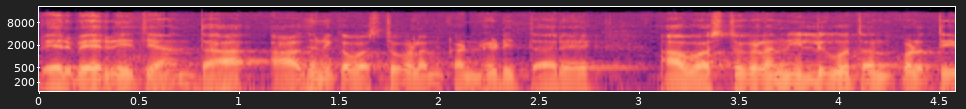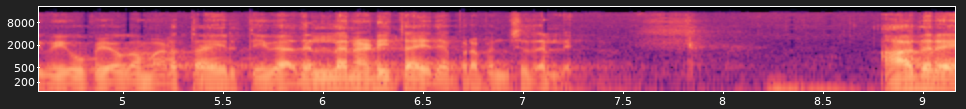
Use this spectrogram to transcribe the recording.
ಬೇರೆ ಬೇರೆ ರೀತಿಯಾದಂತಹ ಆಧುನಿಕ ವಸ್ತುಗಳನ್ನು ಕಂಡುಹಿಡಿತಾರೆ. ಆ ವಸ್ತುಗಳನ್ನು ಇಲ್ಲಿಗೂ ತಂದುಕೊಳ್ತೀವಿ ಉಪಯೋಗ ಮಾಡ್ತಾ ಇರ್ತೀವಿ. ಅದೆಲ್ಲ ನಡೀತಾ ಇದೆ ಪ್ರಪಂಚದಲ್ಲಿ. ಆದರೆ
